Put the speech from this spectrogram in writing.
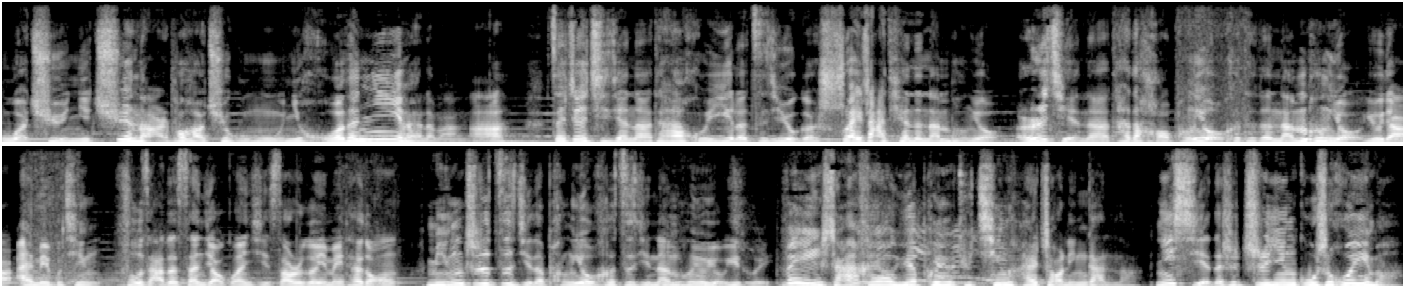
我去，你去哪儿不好去古墓？你活得腻歪了吧？啊，在这期间呢，她还回忆了自己有个帅炸天的男朋友，而且呢，她的好朋友和她的男朋友有点暧昧不清，复杂的三角关系，骚儿哥也没太懂。明知自己的朋友和自己男朋友有一腿，为啥还要约朋友去青海找灵感呢？你写的是知音故事会吗？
